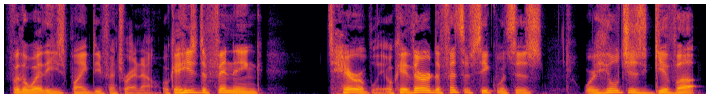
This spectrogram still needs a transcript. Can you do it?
for the way that he's playing defense right now. Okay, he's defending terribly. Okay, there are defensive sequences where he'll just give up.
